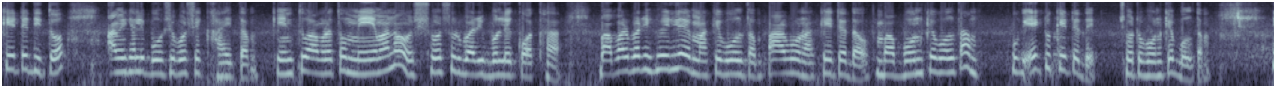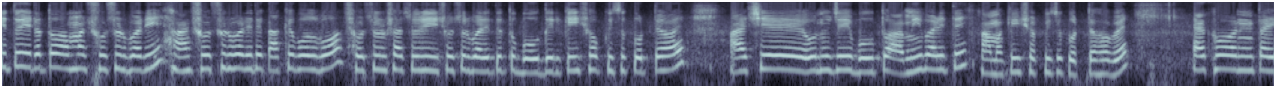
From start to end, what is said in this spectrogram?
কেটে দিত, আমি খালি বসে বসে খাইতাম। কিন্তু আমরা তো মেয়ে মানুষ শ্বশুর বাড়ি বলে কথা। বাবার বাড়ি হইলে মাকে বলতাম, পারব না, কেটে দাও। বা বোনকে বলতাম একটু কেটে দে। ছোট বোনকে বলতাম। কিন্তু এটা তো আমার শ্বশুর বাড়ি। আর শ্বশুর বাড়িতে কাকে বলব? শ্বশুর, শাশুড়ি, শ্বশুর বাড়িতে তো বউদেরকেই সব কিছু করতে হয়। আর সে অনুযায়ী বউ তো আমি বাড়িতে, আমাকেই সব কিছু করতে হবে। এখন তাই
